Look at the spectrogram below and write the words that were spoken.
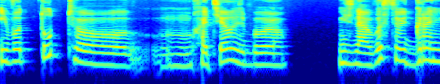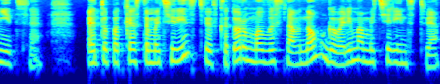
И вот тут э, хотелось бы, не знаю, выставить границы. Это подкаст о материнстве, в котором мы в основном говорим о материнстве.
